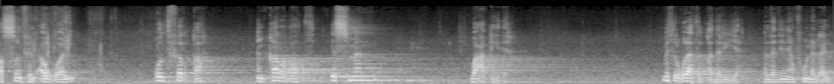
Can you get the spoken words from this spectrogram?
الصنف الأول قلت فرقة انقرضت اسما وعقيدة مثل غلاة القدرية الذين ينفون العلم.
